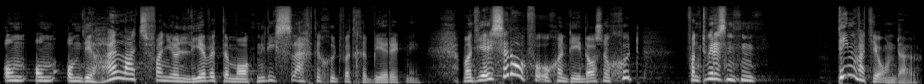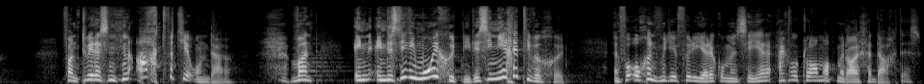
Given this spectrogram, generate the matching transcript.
om om om die highlights van jou lewe te maak, nie die slegte goed wat gebeur het nie. Want jy sit dalk ver oggend hier en daar's nog goed van 2010 wat jy onthou. Van 2008 wat jy onthou. Want en en dis nie die mooi goed nie, dis die negatiewe goed. En ver oggend moet jy voor die Here kom en sê Here, ek wil klaarmaak met daai gedagtes.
